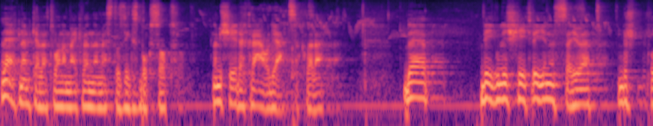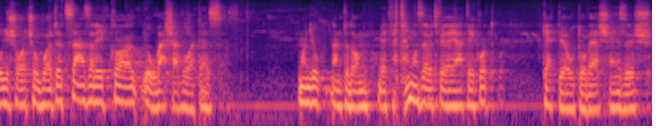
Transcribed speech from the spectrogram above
Lehet nem kellett volna megvennem ezt az Xboxot. Nem is érek rá, hogy játszak vele. De végül is hétvégén összejöhet. Most úgyis olcsóbb volt 5%-kal, jó vásár volt ez. Mondjuk, nem tudom, miért vettem az ötféle játékot. Kettő autóversenyzős.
